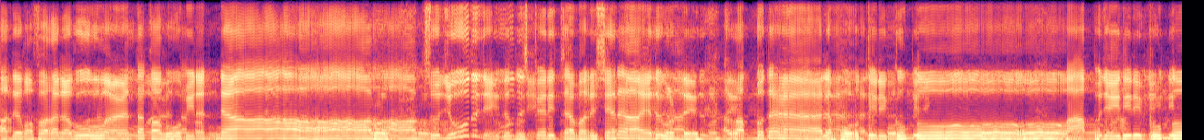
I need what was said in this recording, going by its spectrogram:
ഖദ് വഅതഖഹു മിനന്നാർ. നാർ സുജൂദ് ചെയ്ത് നിസ്കരിച്ച മനുഷ്യനായതുകൊണ്ട് റബ്ബ് തആല പുറത്തിരിക്കുന്നു. മാപ്പ് ചെയ്തിരിക്കുന്നു.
